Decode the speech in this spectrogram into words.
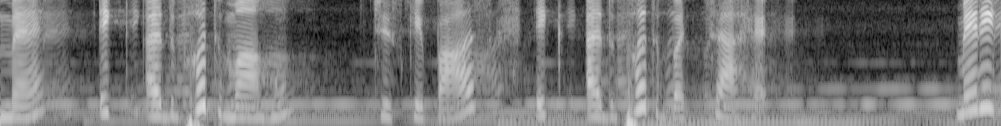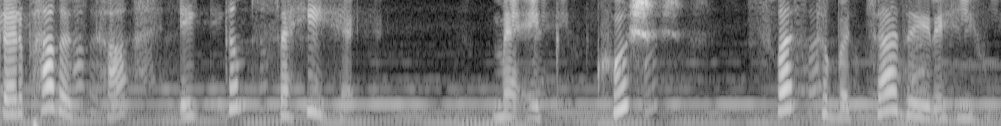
मैं एक अद्भुत माँ हूँ, जिसके पास एक अद्भुत बच्चा है। मेरी गर्भावस्था एकदम सही है। मैं एक खुश, स्वस्थ बच्चा दे रही हूँ।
